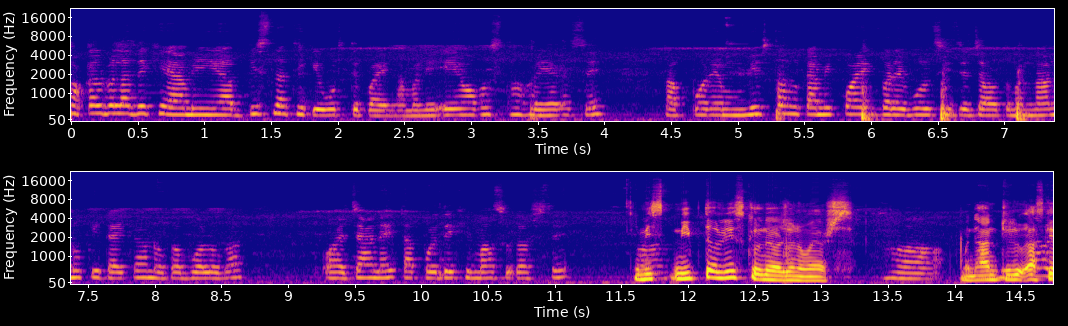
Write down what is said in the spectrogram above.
সকালবেলা দেখে আমি বিছনা থেকে উঠতে পারি না মানে এই অবস্থা হয়ে গেছে। তারপরে মিফতাহুলকে আমি কয়েকবারে বলছি যে যাও তোমার নানুকে ডাইকা আনোকা বলো গা। ও আর যায় নাই। তারপরে দেখি মাসুদ আসছে। মিপতে হলে স্কুল নেওয়ার জন্য আসছে। হ্যাঁ। মানে আন্টি আজকে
